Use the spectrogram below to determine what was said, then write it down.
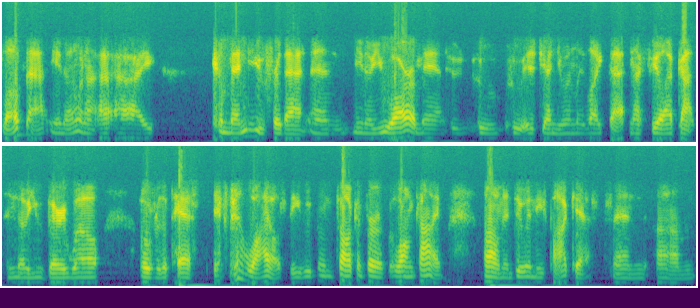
love that. You know, and I, I commend you for that. And you know, you are a man who who who is genuinely like that. And I feel I've gotten to know you very well over the past. It's been a while, Steve. We've been talking for a long time, um, and doing these podcasts. And um,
